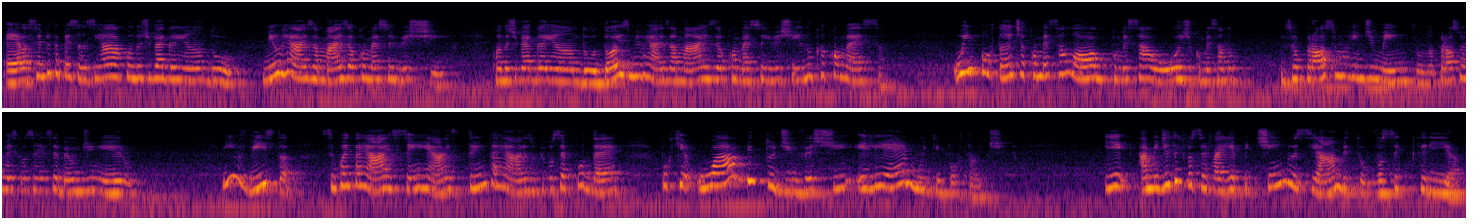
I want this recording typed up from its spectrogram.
Ela sempre está pensando assim, ah, quando eu estiver ganhando mil reais a mais, eu começo a investir. Quando eu estiver ganhando dois mil reais a mais, eu começo a investir e nunca começa. O importante é começar logo, começar hoje, começar no, no seu próximo rendimento, na próxima vez que você receber um dinheiro. E invista 50 reais, 100 reais, 30 reais, o que você puder, porque o hábito de investir, ele é muito importante. E à medida que você vai repetindo esse hábito, você cria,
